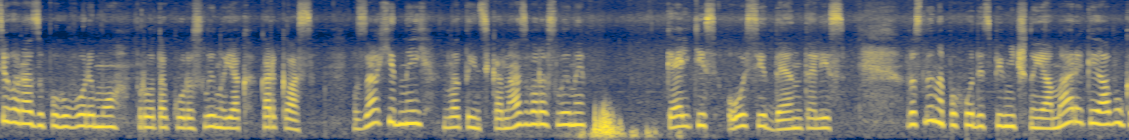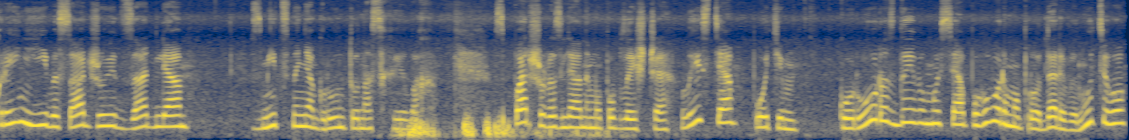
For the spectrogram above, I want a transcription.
Цього разу поговоримо про таку рослину, як каркас західний, латинська назва рослини Кельтіс осіденталіс. Рослина походить з Північної Америки, а в Україні її висаджують задля зміцнення ґрунту на схилах. Спершу розглянемо поближче листя, потім кору роздивимося, поговоримо про деревину цього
